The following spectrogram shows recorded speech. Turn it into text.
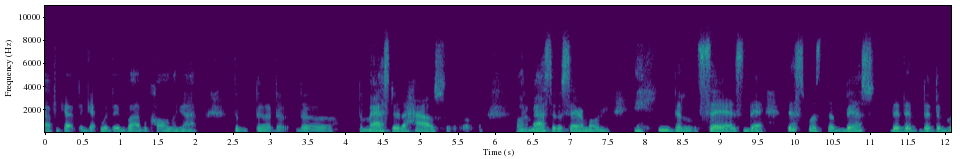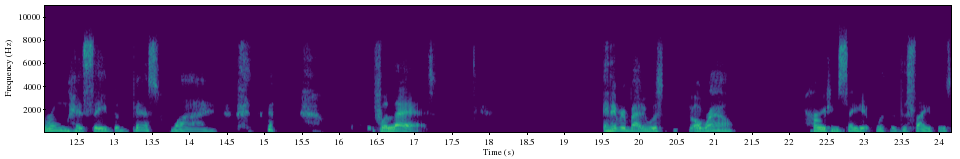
I forgot to get what the Bible called the guy, the the the the the master of the house uh, or the master of the ceremony, and he says that this was the best, that, that, that the groom has saved the best wine for last. And everybody was around, heard him say it with the disciples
